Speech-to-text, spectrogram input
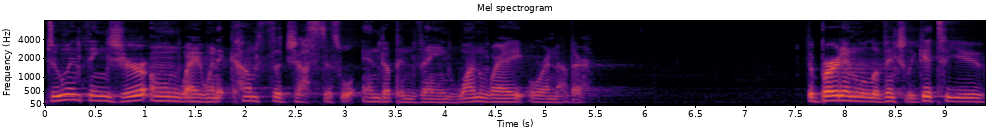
doing things your own way when it comes to justice will end up in vain, one way or another. The burden will eventually get to you.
